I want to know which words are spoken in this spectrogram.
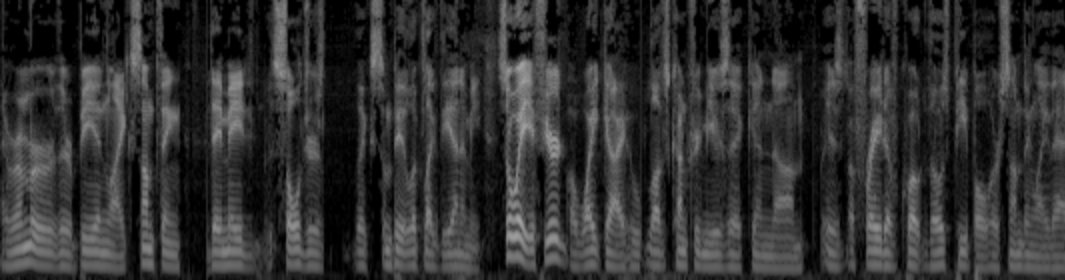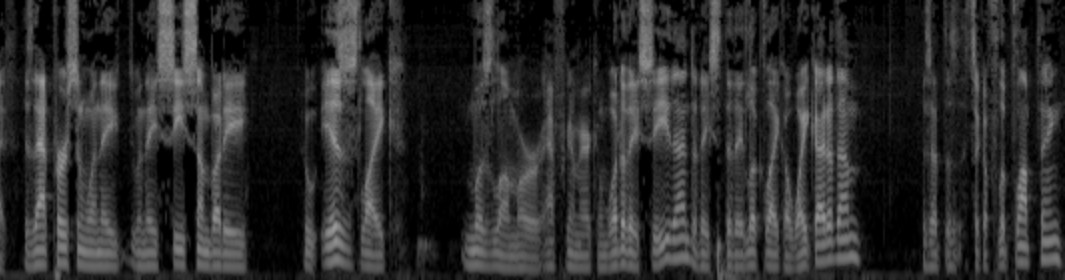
I remember there being like something they made soldiers like somebody looked like the enemy. So wait, if you're a white guy who loves country music and um, is afraid of quote those people or something like that, is that person when they when they see somebody who is like Muslim or African American, what do they see then? Do they do they look like a white guy to them? Is that the, it's like a flip flop thing?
